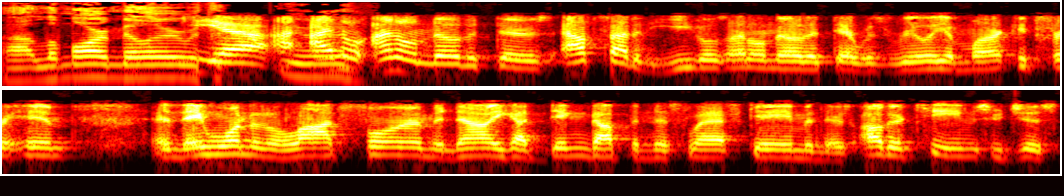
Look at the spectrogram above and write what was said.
Uh, Lamar Miller. With yeah, the, you know, I, I don't. I don't know that there's outside of the Eagles. I don't know that there was really a market for him, and they wanted a lot for him, and now he got dinged up in this last game, and there's other teams who just,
